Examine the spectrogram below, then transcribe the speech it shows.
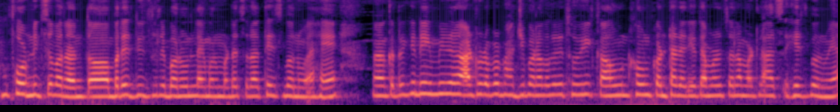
फोडणीचं वरण. तर बरेच दिवस झाले बनवून नाही म्हणून म्हटलं चला तेच बनवू आहे. कारण की नेहमी आठवड्याभर भाजीपाला वगैरे थोडी खाऊन खाऊन कंटाळा येते त्यामुळे चला म्हटलं आज हेच बनवूया.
